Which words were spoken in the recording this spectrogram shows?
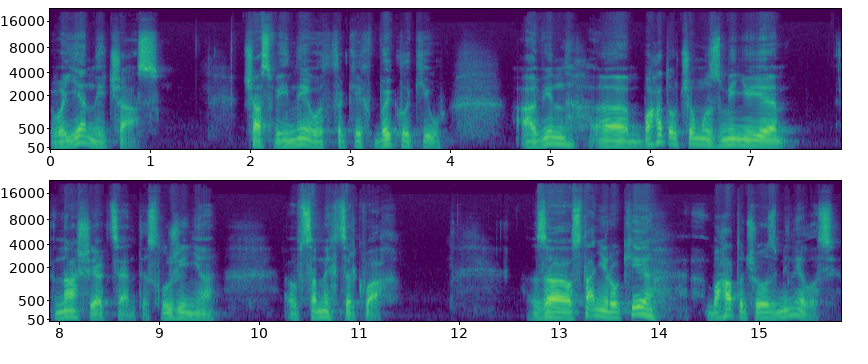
воєнний час, час війни, от таких викликів, а він е, багато в чому змінює наші акценти служіння в самих церквах. За останні роки багато чого змінилося.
